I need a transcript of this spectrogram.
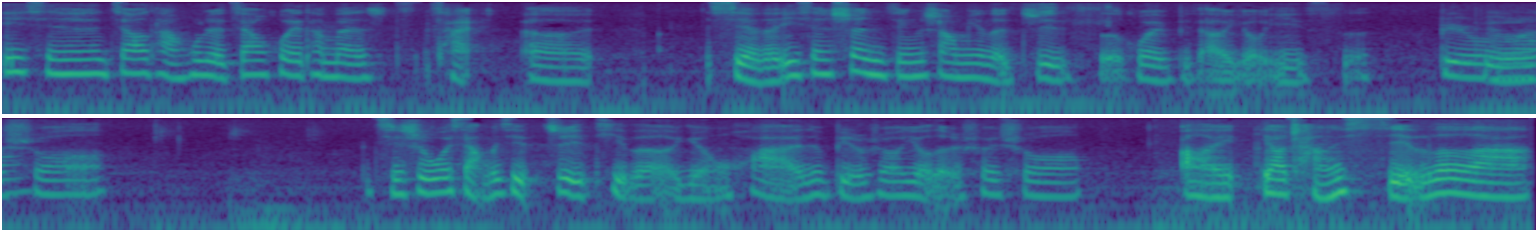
一些教堂或者教会他们才呃写的一些圣经上面的句子会比较有意思。比如，比如说，其实我想不起具体的原话，就比如说有的会说啊要常喜乐啊，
